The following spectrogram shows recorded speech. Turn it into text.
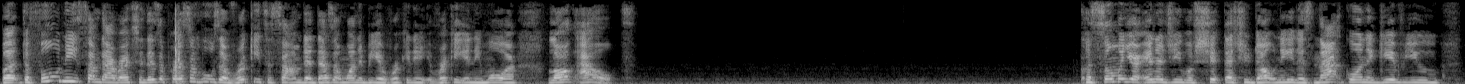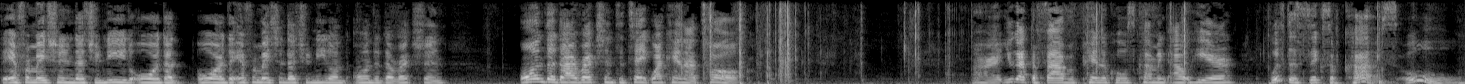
But the fool needs some direction. There's a person who's a rookie to something that doesn't want to be a rookie, rookie anymore. Log out. Consuming your energy with shit that you don't need is not going to give you the information that you need or the or the information that you need on on the direction on the direction to take. Why can't i talk? All right you got the five of pentacles coming out here with the six of cups. Ooh,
